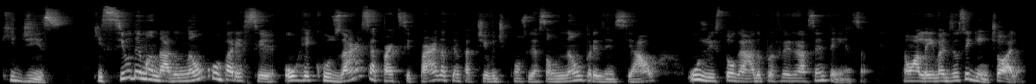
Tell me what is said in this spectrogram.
que diz que se o demandado não comparecer ou recusar-se a participar da tentativa de conciliação não presencial, o juiz togado proferirá a sentença. Então a lei vai dizer o seguinte: olha,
